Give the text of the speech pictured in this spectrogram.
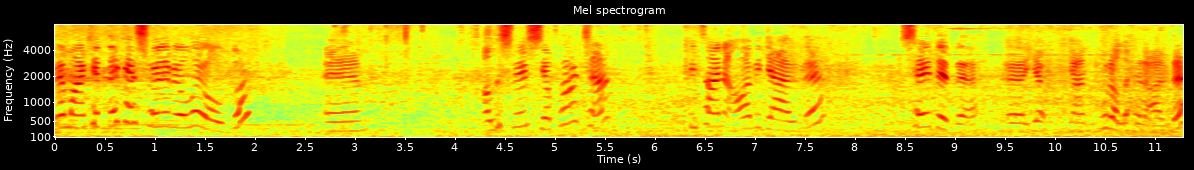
Ve marketteyken şöyle bir olay oldu. E, alışveriş yaparken bir tane abi geldi şey dedi e, ya- yani buralı herhalde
